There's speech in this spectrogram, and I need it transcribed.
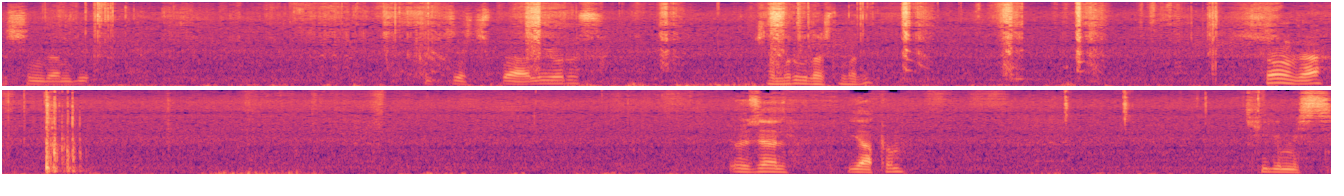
dışından bir streç bağlıyoruz. Çamuru bulaştırmadı. Sonra özel yapım kilimiz.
